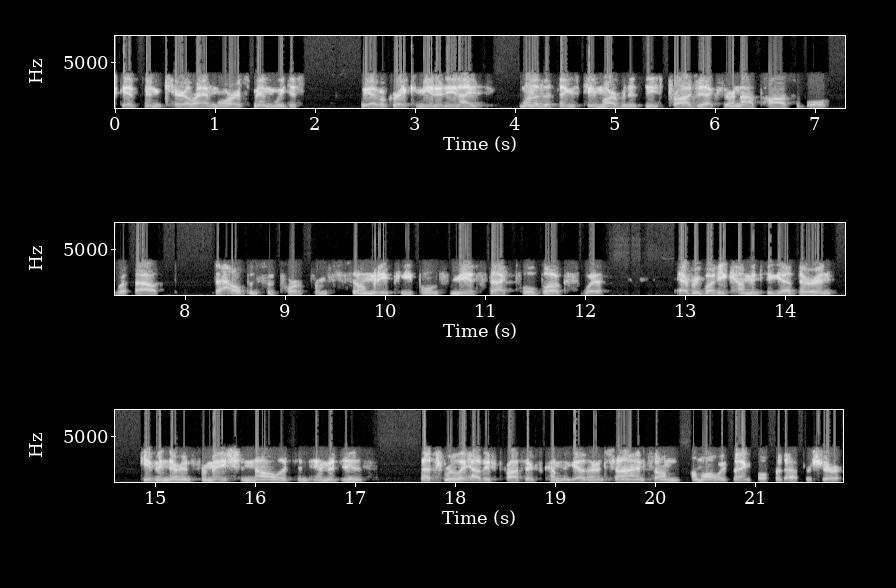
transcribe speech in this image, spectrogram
Skip and Carol Ann Morris, man, we just we have a great community, and I one of the things too, Marvin, is these projects are not possible without the help and support from so many people. And for me, it's Stackpole Books with everybody coming together and giving their information, knowledge, and images. That's really how these projects come together and shine. So I'm I'm always thankful for that for sure.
